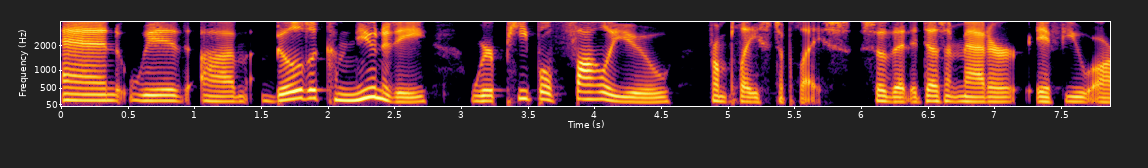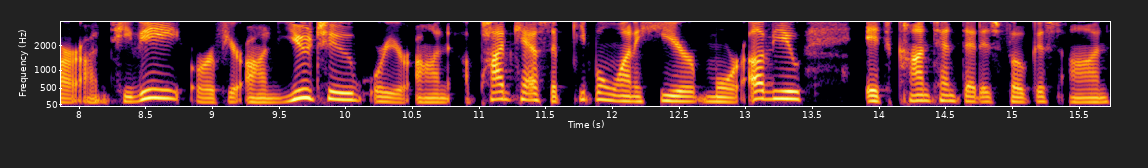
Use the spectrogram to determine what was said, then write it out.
and with um, build a community where people follow you from place to place so that it doesn't matter if you are on TV or if you're on YouTube or you're on a podcast that people want to hear more of you. It's content that is focused on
